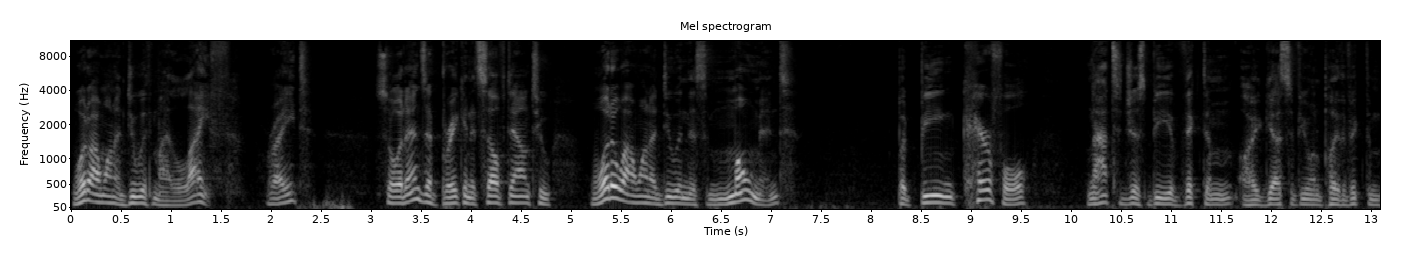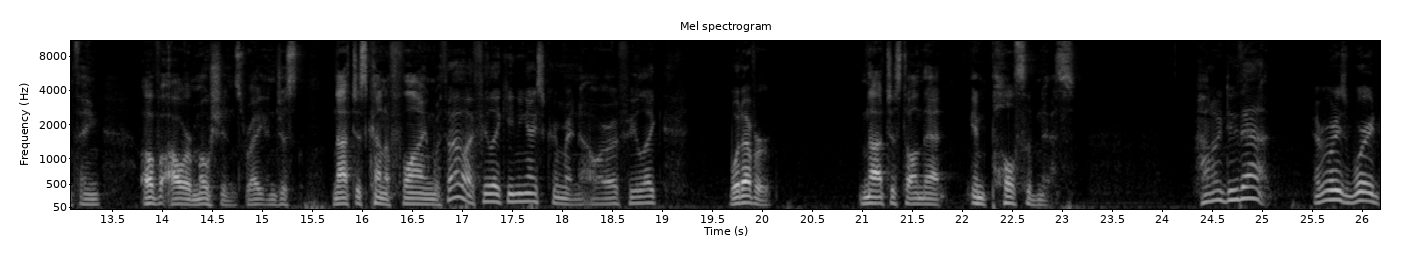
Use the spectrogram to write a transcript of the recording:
what do I want to do with my life, right? So it ends up breaking itself down to what do I want to do in this moment, but being careful not to just be a victim, I guess, if you want to play the victim thing, of our emotions, right? And just not just kind of flying with, oh, I feel like eating ice cream right now, or I feel like whatever. Not just on that impulsiveness. How do I do that? Everybody's worried,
